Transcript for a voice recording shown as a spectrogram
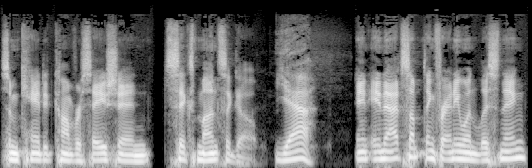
some candid conversation six months ago. Yeah. And, and that's something for anyone listening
